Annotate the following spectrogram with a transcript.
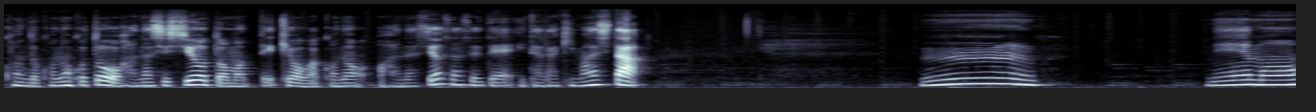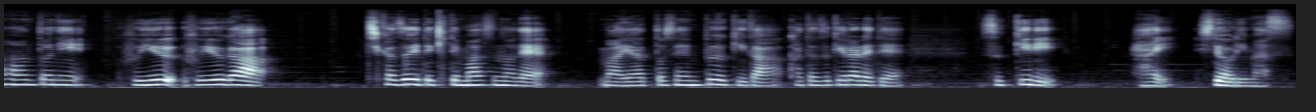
今度このことをお話ししようと思って今日はこのお話をさせていただきました。うーん。ねえもう本当に冬冬が近づいてきてますので、まあ、やっと扇風機が片付けられてすっきりはいしております。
